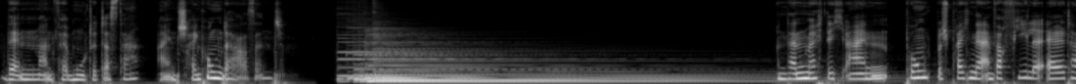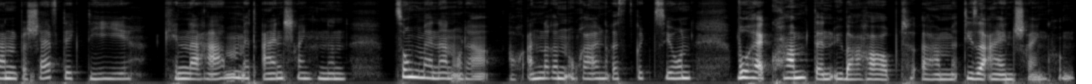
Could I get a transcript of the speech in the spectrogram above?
wenn man vermutet, dass da Einschränkungen da sind. Und dann möchte ich einen Punkt besprechen, der einfach viele Eltern beschäftigt, die Kinder haben mit einschränkenden Zungenmännern oder auch anderen oralen Restriktionen. Woher kommt denn überhaupt ähm, diese Einschränkung?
